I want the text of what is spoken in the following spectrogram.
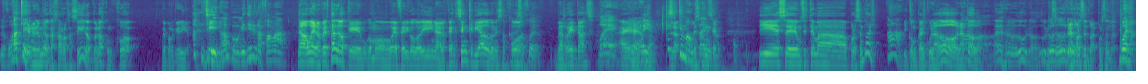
¿lo jugaste? Que no es lo mío caja roja, sí, lo conozco, un juego de porquería. Sí, ¿no? Como que tiene una fama No, bueno, pero están los que, como bueno, Federico Godina, los que han- se han criado con esos con juegos, esos juegos. berretas. Bueno, Eh. ¿Qué lo- sistema usa eso? que- Y es eh, un sistema porcentual. Ah, Y con calculadora, Ah. todo. Es duro, duro. Duro, duro, Pero es porcentual, porcentual. bueno.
